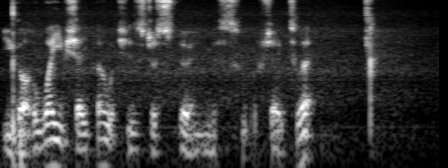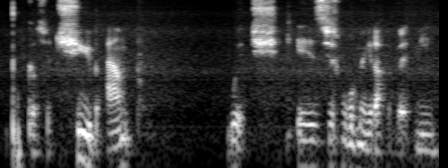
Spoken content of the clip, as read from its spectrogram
You've got a wave shaper, which is just doing this sort of shape to it. You've got a tube amp, which is just warming it up a bit. I mean,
